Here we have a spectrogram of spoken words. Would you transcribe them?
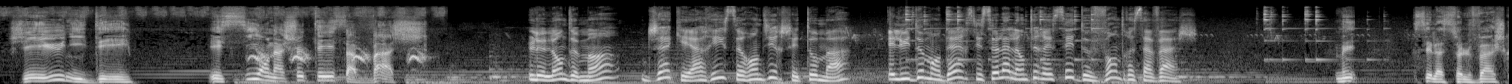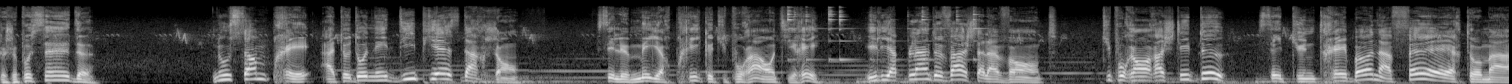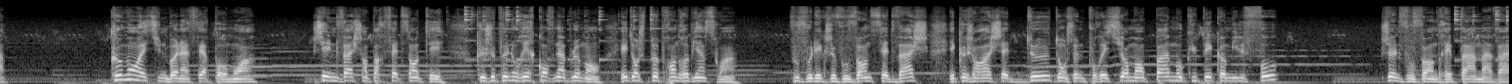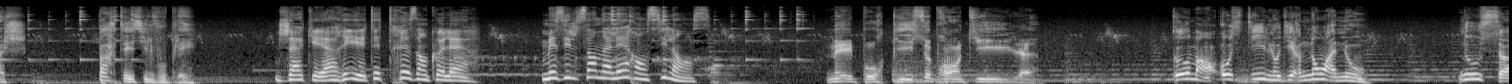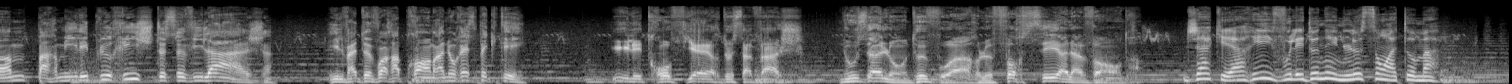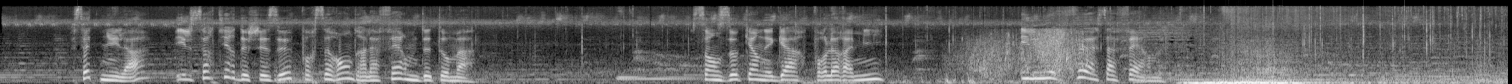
J'ai une idée. Et si on achetait sa vache? Le lendemain, Jack et Harry se rendirent chez Thomas et lui demandèrent si cela l'intéressait de vendre sa vache. Mais c'est la seule vache que je possède. Nous sommes prêts à te donner 10 pièces d'argent. C'est le meilleur prix que tu pourras en tirer. Il y a plein de vaches à la vente. Tu pourras en racheter deux. C'est une très bonne affaire, Thomas. Comment est-ce une bonne affaire pour moi? J'ai une vache en parfaite santé, que je peux nourrir convenablement et dont je peux prendre bien soin. Vous voulez que je vous vende cette vache et que j'en rachète deux dont je ne pourrai sûrement pas m'occuper comme il faut? Je ne vous vendrai pas ma vache. Partez, s'il vous plaît. Jack et Harry étaient très en colère. Mais ils s'en allèrent en silence. Mais pour qui se prend-il? Comment ose-t-il nous dire non à nous? Nous sommes parmi les plus riches de ce village. Il va devoir apprendre à nous respecter. Il est trop fier de sa vache. Nous allons devoir le forcer à la vendre. Jack et Harry voulaient donner une leçon à Thomas. Cette nuit-là, ils sortirent de chez eux pour se rendre à la ferme de Thomas. Sans aucun égard pour leur ami, ils mirent feu à sa ferme.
